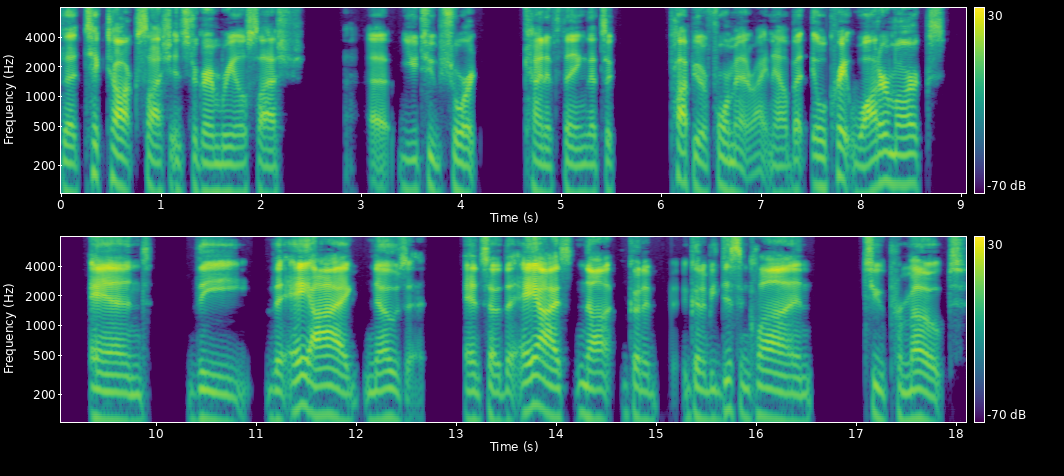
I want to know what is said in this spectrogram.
the TikTok slash Instagram reel slash uh, YouTube short kind of thing that's a popular format right now, but it will create watermarks and the the AI knows it. And so the AI is not going to be disinclined to promote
